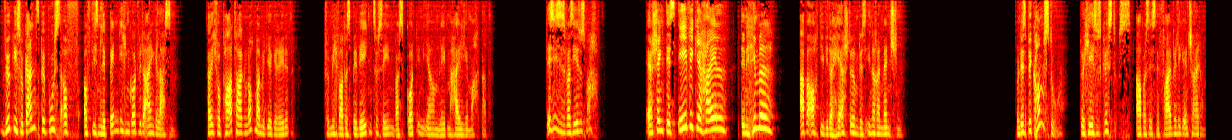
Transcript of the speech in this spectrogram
wirklich so ganz bewusst auf, auf diesen lebendigen Gott wieder eingelassen. Da habe ich vor ein paar Tagen nochmal mit ihr geredet. Für mich war das bewegend zu sehen, was Gott in ihrem Leben heil gemacht hat. Das ist es, was Jesus macht. Er schenkt das ewige Heil, den Himmel, aber auch die Wiederherstellung des inneren Menschen. Und das bekommst du durch Jesus Christus, aber es ist eine freiwillige Entscheidung.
